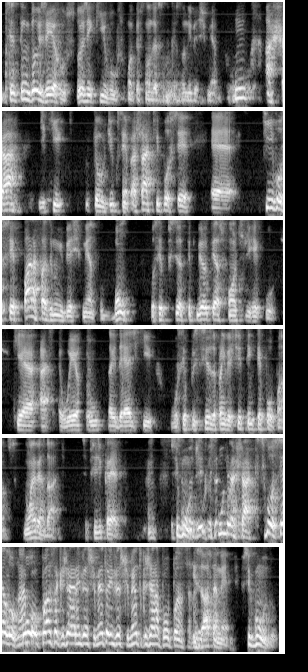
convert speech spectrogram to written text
Você tem dois erros, dois equívocos com a questão dessa questão do investimento. Um, achar de que, que eu digo sempre, achar que você, é, que você para fazer um investimento bom, você precisa ter, primeiro ter as fontes de recursos, que é, a, é o erro da ideia de que você precisa, para investir, tem que ter poupança. Não é verdade. Você precisa de crédito. Né? Segundo, de, segundo é achar que se você alocou... Não é poupança que gera investimento, é investimento que gera poupança. É Exatamente. Isso? Segundo,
